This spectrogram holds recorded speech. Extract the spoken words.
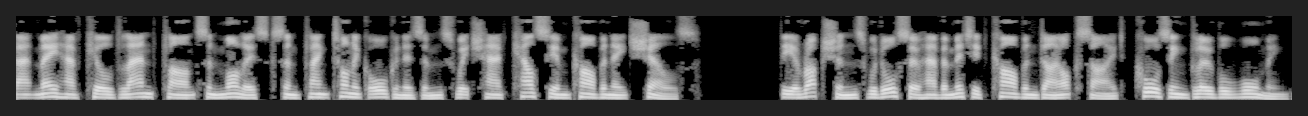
that may have killed land plants and mollusks and planktonic organisms which had calcium carbonate shells. The eruptions would also have emitted carbon dioxide, causing global warming.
